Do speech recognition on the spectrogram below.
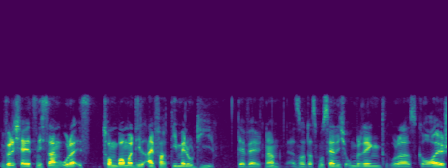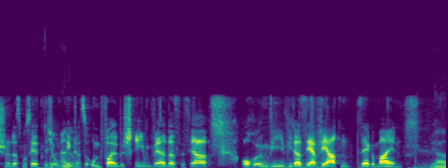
würde ich ja jetzt nicht sagen, oder ist Tom Bombadil einfach die Melodie? Der Welt. Ne? Also das muss ja nicht unbedingt, oder das Geräusch, ne, das muss ja jetzt nicht unbedingt also, als Unfall beschrieben werden. Das ist ja auch irgendwie wieder sehr wertend, sehr gemein. Ja,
